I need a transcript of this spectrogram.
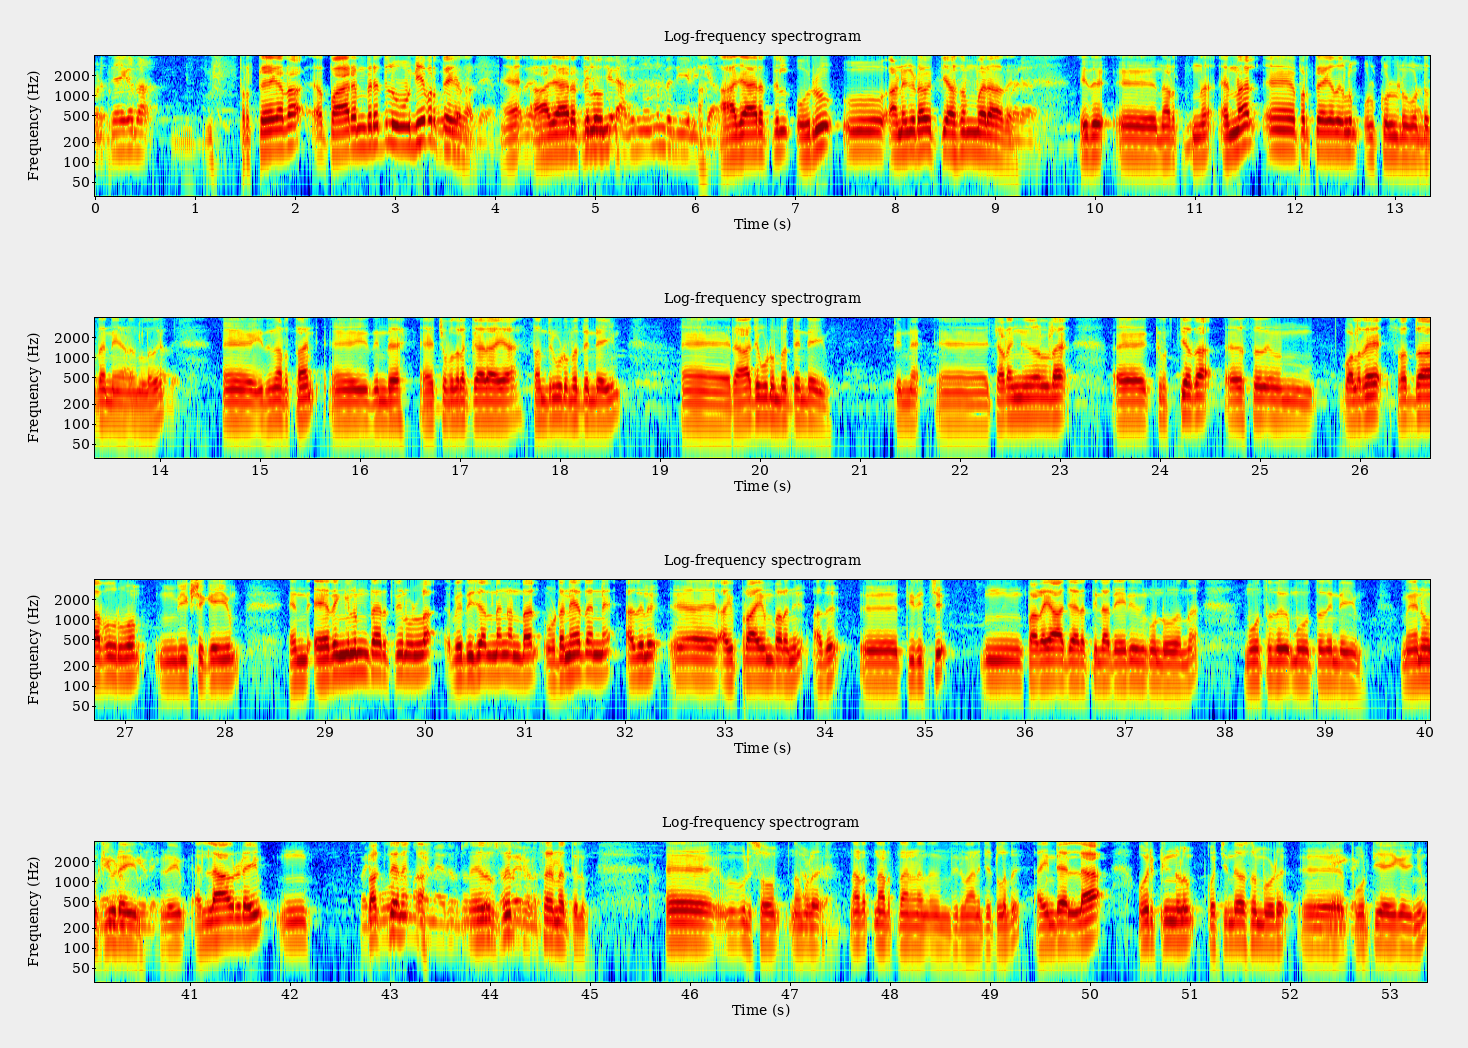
പ്രത്യേകത. പ്രത്യേകത പാരമ്പര്യത്തിൽ ഊന്നിയ പ്രത്യേകത. ആചാരത്തിലൊന്നും ആചാരത്തിൽ ഒരു അണുകിട വ്യത്യാസം വരാതെ ഇത് നടത്തുന്ന എന്നാൽ പ്രത്യേകതകളും ഉൾക്കൊള്ളുന്നുകൊണ്ട് തന്നെയാണുള്ളത്. ഇത് നടത്താൻ ഇതിന്റെ ചുമതലക്കാരായ തന്ത്രി കുടുംബത്തിന്റെയും രാജകുടുംബത്തിന്റെയും പിന്നെ ചടങ്ങുകളുടെ കൃത്യത വളരെ ശ്രദ്ധാപൂർവം വീക്ഷിക്കുകയും ഏതെങ്കിലും തരത്തിലുള്ള വ്യതിചലനം കണ്ടാൽ ഉടനെ തന്നെ അതിൽ അഭിപ്രായം പറഞ്ഞ് അത് തിരിച്ച് പഴയ ആചാരത്തിന്റെ അതേ രീതിയിൽ കൊണ്ടുപോകുന്ന മൂത്തത് മൂത്തതിന്റെയും മേനോക്കിയുടെയും എല്ലാവരുടെയും ഭക്തന ആ, നേതൃത്വത്തിൽ സഹനത്തിലും ഉത്സവം നമ്മൾ നടത്താനാണ് തീരുമാനിച്ചിട്ടുള്ളത്. അതിന്റെ എല്ലാ ഒരുക്കങ്ങളും കൊച്ചിൻ ദേവസ്വം ബോർഡ് പൂർത്തിയായി കഴിഞ്ഞു.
